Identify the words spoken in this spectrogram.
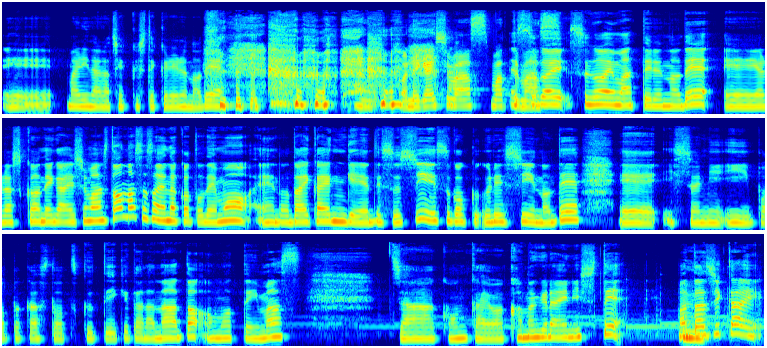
えーマリナがチェックしてくれるので、はい。お願いします。待ってます。すごい、すごい待ってるので、えーよろしくお願いします。どんな些細なことでも、えーと大歓迎ですし、すごく嬉しいので、えー一緒にいいポッドキャストを作っていけたらなと思っています。じゃあ、今回はこのぐらいにして、また次回、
